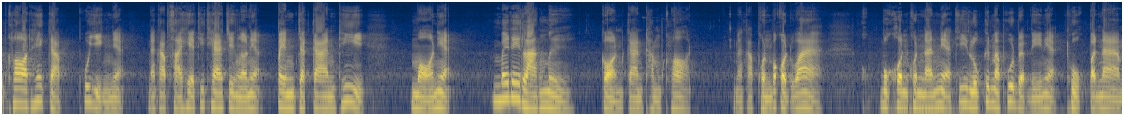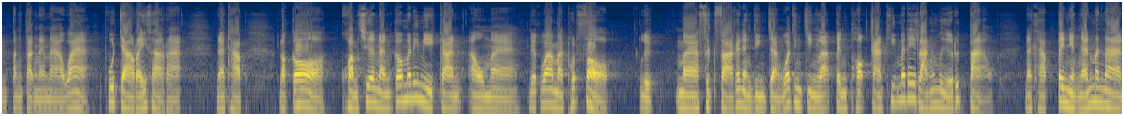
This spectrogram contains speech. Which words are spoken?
ำคลอดให้กับผู้หญิงเนี่ยนะครับสาเหตุที่แท้จริงแล้วเนี่ยเป็นจากการที่หมอเนี่ย ไม่ได้ล้างมือก่อนการทำคลอดนะครับผลปรากฏว่าบุคคลคนนั้นเนี่ยที่ลุกขึ้นมาพูดแบบนี้เนี่ยถูกประนามต่างๆ นานาว่าพูดจาไร้สาระนะครับ แล้วก็ความเชื่อนั้นก็ไม่ได้มีการเอามา เรียกว่ามาทดสอบหรือมาศึกษากันอย่างจริงจังว่าจริง ๆ แล้วเป็นเพราะการที่ไม่ได้ล้างมือหรือเปล่านะครับ เป็นอย่างนั้นมานาน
